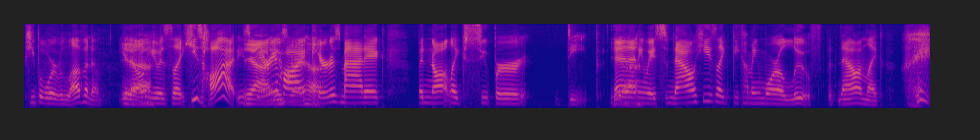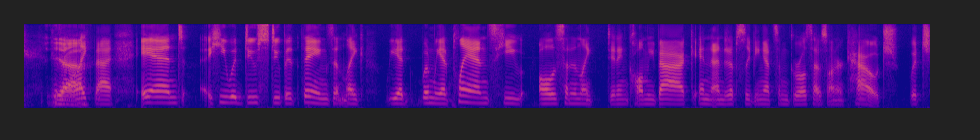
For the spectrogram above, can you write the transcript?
people were loving him. You Yeah. know, he was like, he's hot. He's Yeah, very he's hot, very hot. charismatic, but not like super deep. Yeah. And anyway, so now he's like becoming more aloof. But now I'm like, Yeah. I like that. And he would do stupid things, and like we had when we had plans, he all of a sudden like didn't call me back and ended up sleeping at some girl's house on her couch, which.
